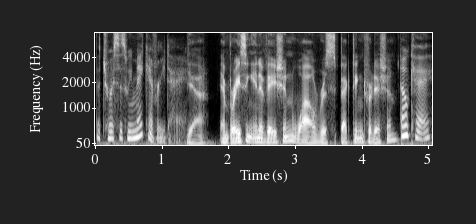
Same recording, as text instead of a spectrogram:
the choices we make every day. Yeah. Embracing innovation while respecting tradition Okay.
